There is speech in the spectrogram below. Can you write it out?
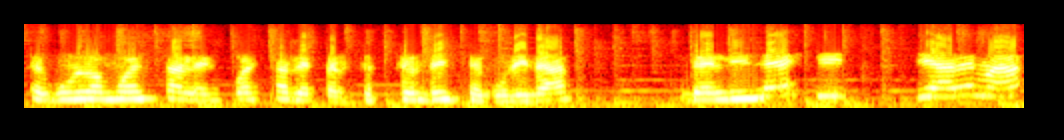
según lo muestra la encuesta de percepción de inseguridad del INEGI. Y además,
